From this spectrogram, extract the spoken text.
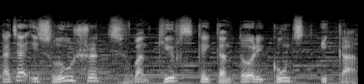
хотя и служит в банкирской конторе Кунст и К.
